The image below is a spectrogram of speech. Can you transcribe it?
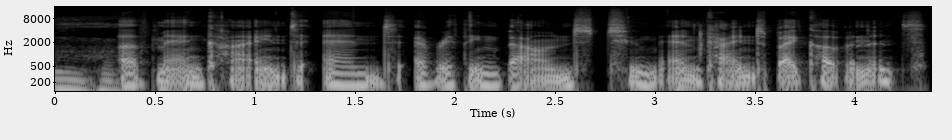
mm-hmm. of mankind and everything bound to mankind by covenant.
